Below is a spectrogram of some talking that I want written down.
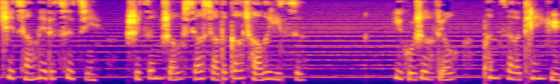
这强烈的刺激使曾柔小小的高潮了一次，一股热流喷在了天宇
